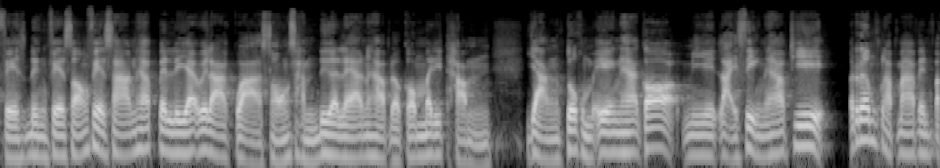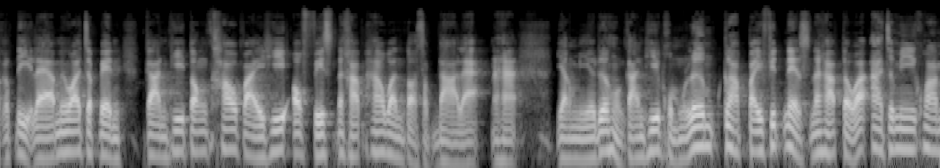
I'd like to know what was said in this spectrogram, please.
เฟสหนึ่งเฟสสองเฟสสามนะครับเป็นระยะเวลากว่า 2-3 เดือนแล้วนะครับแล้วก็ไม่ได้ทำ อย่างตัวผมเองนะฮะก็มีหลายสิ่งนะครับที่เริ่มกลับมาเป็นปกติแล้วไม่ว่าจะเป็นการที่ต้องเข้าไปที่ออฟฟิศนะครับ5วันต่อสัปดาห์แล้วนะฮะยังมีเรื่องของการที่ผมเริ่มกลับไปฟิตเนสนะครับแต่ว่าอาจจะมีความ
